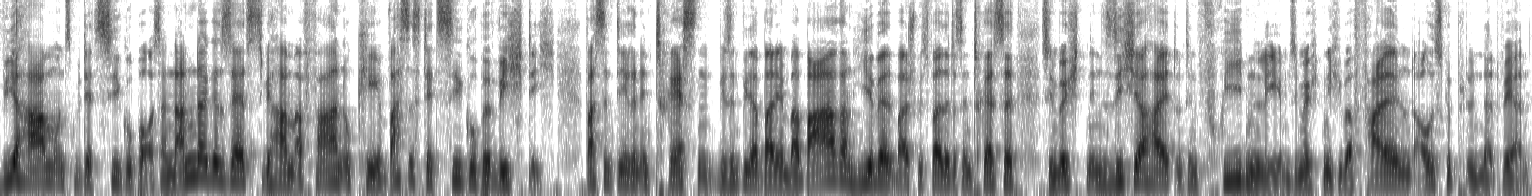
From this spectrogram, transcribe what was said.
Wir haben uns mit der Zielgruppe auseinandergesetzt, wir haben erfahren, okay, was ist der Zielgruppe wichtig? Was sind deren Interessen? Wir sind wieder bei den Barbaren. Hier wäre beispielsweise das Interesse, sie möchten in Sicherheit und in Frieden leben. Sie möchten nicht überfallen und ausgeplündert werden.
